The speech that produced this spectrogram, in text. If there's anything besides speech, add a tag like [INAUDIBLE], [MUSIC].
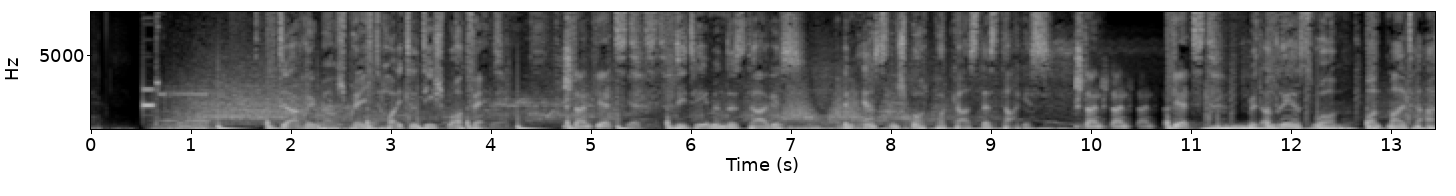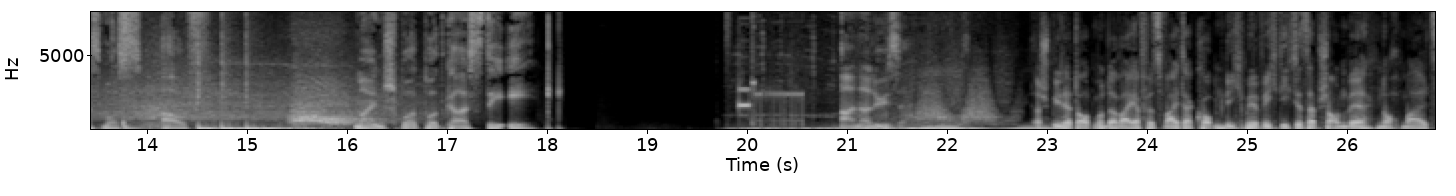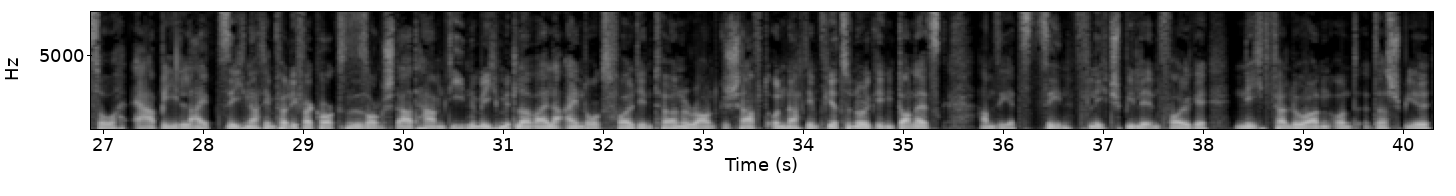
Darüber spricht heute die Sportwelt. Stand jetzt. Die Themen des Tages im ersten Sportpodcast des Tages. Stand, Stand, Stand, Stand. Jetzt. Mit Andreas Wurm und Malte Asmus auf meinsportpodcast.de Analyse. Das Spiel der Dortmunder war ja fürs Weiterkommen nicht mehr wichtig, deshalb schauen wir nochmal zu RB Leipzig. Nach dem völlig verkorksten Saisonstart haben die nämlich mittlerweile eindrucksvoll den Turnaround geschafft und nach dem 4 zu 0 gegen Donetsk haben sie jetzt zehn Pflichtspiele in Folge nicht verloren und das Spiel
